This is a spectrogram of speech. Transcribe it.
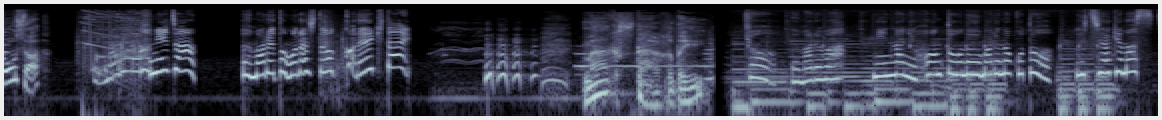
どうした？お兄ちゃん生まれ友達とこれ行きたい。Más tarde. 今日生まれはみんなに本当の生まれのことを打ち明けます。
